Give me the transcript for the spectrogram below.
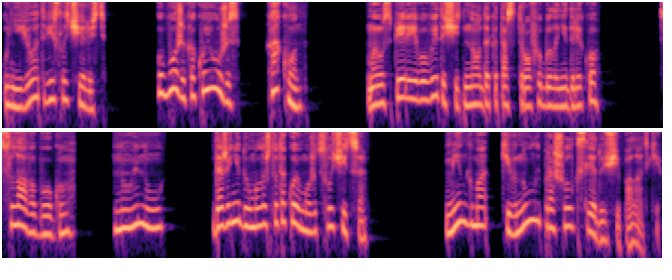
У нее отвисла челюсть. «О боже, какой ужас! Как он?» Мы успели его вытащить, но до катастрофы было недалеко. Слава богу. Ну и ну. Даже не думала, что такое может случиться. Мингма кивнул и прошел к следующей палатке.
